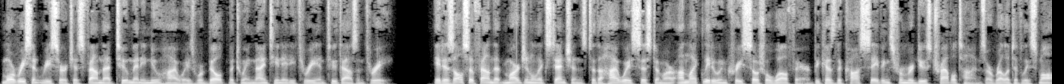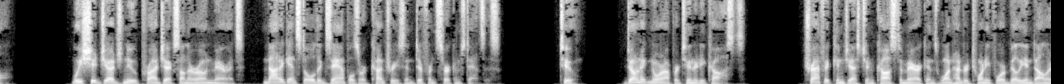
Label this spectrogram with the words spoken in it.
More recent research has found that too many new highways were built between 1983 and 2003. It has also found that marginal extensions to the highway system are unlikely to increase social welfare because the cost savings from reduced travel times are relatively small. We should judge new projects on their own merits, not against old examples or countries in different circumstances. 2. Don't ignore opportunity costs. Traffic congestion costs Americans $124 billion a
